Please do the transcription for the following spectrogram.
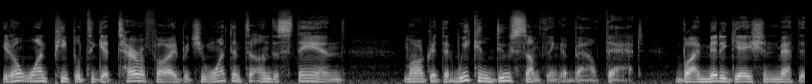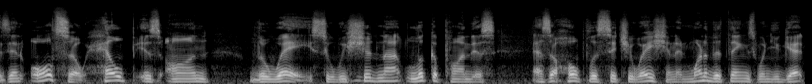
you don't want people to get terrified, but you want them to understand Margaret, that we can do something about that by mitigation methods. And also, help is on the way. So we should not look upon this as a hopeless situation. And one of the things when you get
